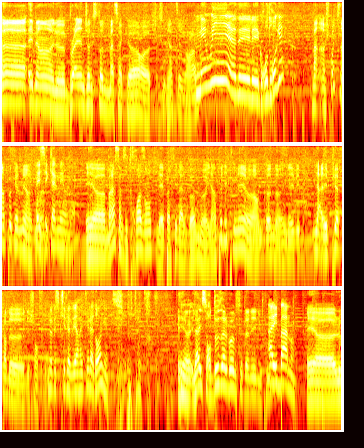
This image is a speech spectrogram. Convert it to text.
Euh, eh bien, le Brian Johnston Massacre, euh, tu te souviens de ces gens-là? Mais oui, des- les gros drogués. Bah, je crois qu'il s'est un peu calmé. Hein, Mais il s'est calmé, ouais, ouais. Et euh, bah là, ça faisait trois ans qu'il avait pas fait d'album. Euh, Il est un peu déprimé, euh, Hampton. Euh, Il n'arrivait plus à faire de- des chansons. Mais parce qu'il avait arrêté la drogue. Peut-être. Et euh, là, il sort deux albums cette année, du coup. Allez, bam Et le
